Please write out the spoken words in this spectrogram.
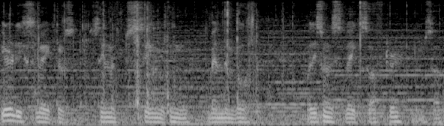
here this like the same same you bend them both. But this one is like softer and soft.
